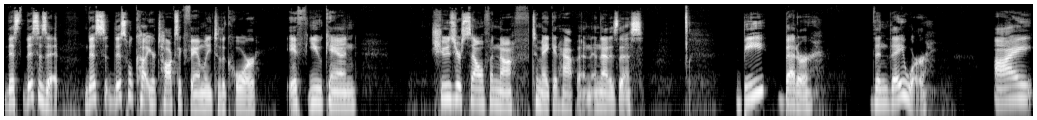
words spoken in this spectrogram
this this is it. This this will cut your toxic family to the core if you can choose yourself enough to make it happen, and that is this. Be better than they were. I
